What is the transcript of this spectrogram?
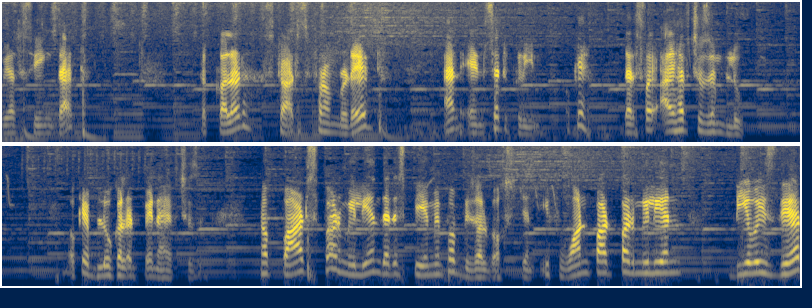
We are seeing that the color starts from red and ends at green. Okay that's why i have chosen blue. Okay blue colored pen i have chosen. Now parts per million that is ppm of dissolved oxygen. If one part per million do is there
